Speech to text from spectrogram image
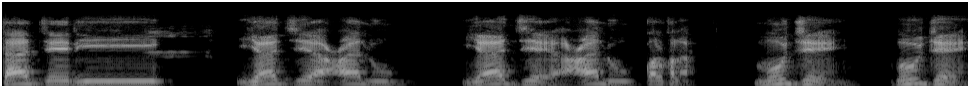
তাজেরি, ইয়াজআলু ইয়াজআলু, কলকলা। মুজে মুজে।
